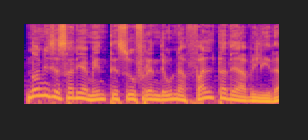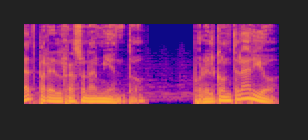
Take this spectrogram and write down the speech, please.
no necesariamente sufren de una falta de habilidad para el razonamiento. Por el contrario,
